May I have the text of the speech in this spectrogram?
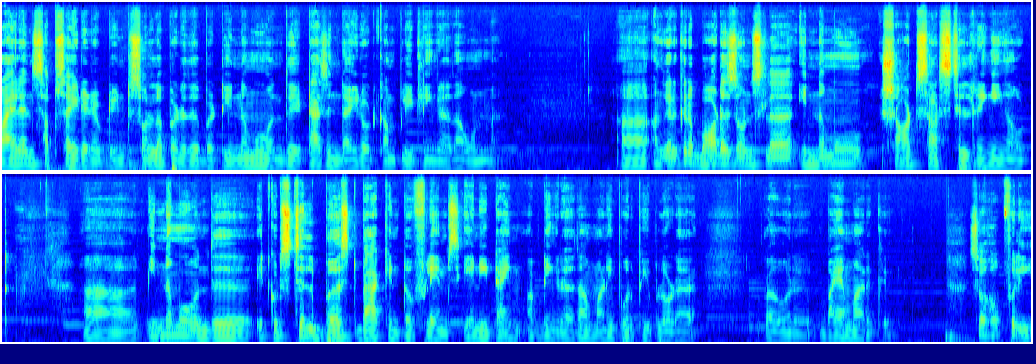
வயலன்ஸ் சப்சைடட் அப்படின்ட்டு சொல்லப்படுது பட் இன்னமும் வந்து இட் ஹாசன் டைட் அவுட் கம்ப்ளீட்லிங்கிறது தான் உண்மை. அங்கே இருக்கிற பார்டர் ஜோன்ஸில் இன்னமும் shots are still ringing out இன்னமும் வந்து it could still burst back in to flames any time அப்படிங்கிறது தான் மணிப்பூர் பீப்புளோட ஒரு பயமாக இருக்குது so hopefully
